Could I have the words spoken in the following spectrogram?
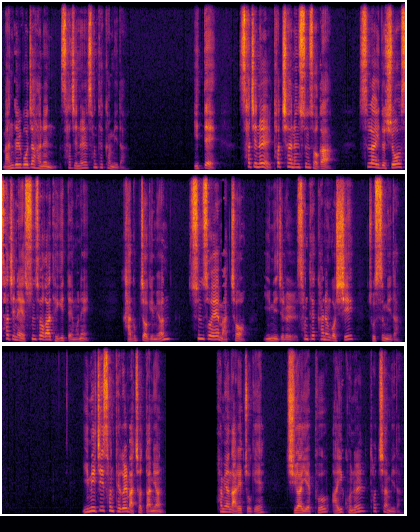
만들고자 하는 사진을 선택합니다. 이때 사진을 터치하는 순서가 슬라이드쇼 사진의 순서가 되기 때문에 가급적이면 순서에 맞춰 이미지를 선택하는 것이 좋습니다. 이미지 선택을 마쳤다면 화면 아래쪽에 GIF 아이콘을 터치합니다.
